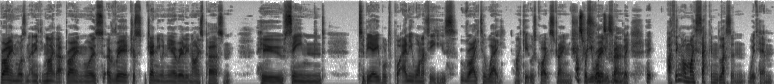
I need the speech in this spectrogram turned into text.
Brian wasn't anything like that. Brian was a real, just genuinely a really nice person who seemed to be able to put anyone at ease right away. Like it was quite strange. That's what you want, really it? friendly. I think on my second lesson with him,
